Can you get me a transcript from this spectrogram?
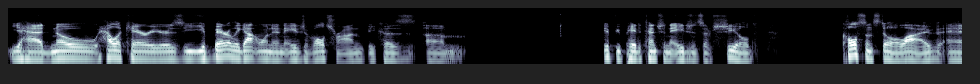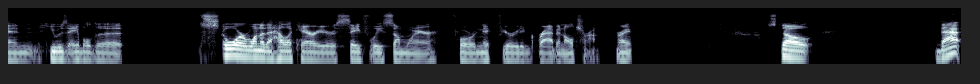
You had no helicarriers, y you barely got one in Age of Ultron because, um if you paid attention to Agents of S.H.I.E.L.D. Coulson's still alive, and he was able to store one of the helicarriers safely somewhere for Nick Fury to grab an Ultron, right? So that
